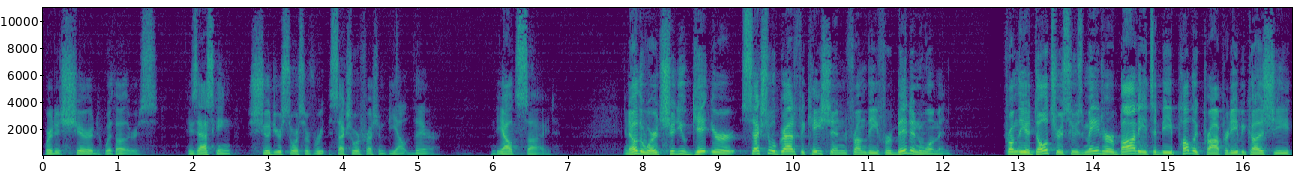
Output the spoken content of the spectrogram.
where it is shared with others. He's asking, should your source of re- sexual refreshment be out there, the outside? In other words, should you get your sexual gratification from the forbidden woman, from the adulteress who's made her body to be public property because she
